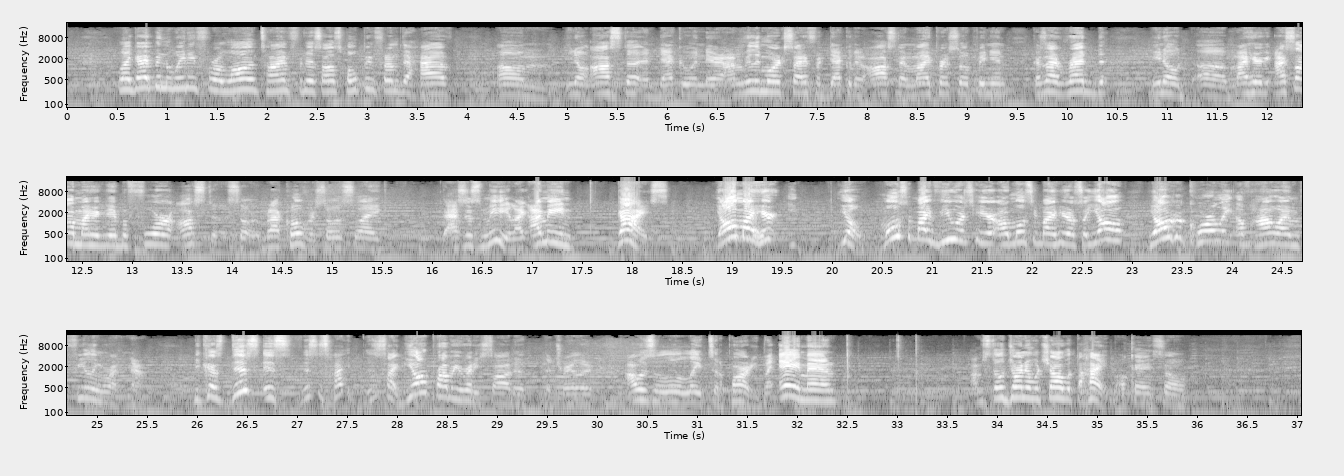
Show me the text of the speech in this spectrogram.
Like I've been waiting for a long time for this. I was hoping for them to have um, you know, Asta and Deku in there. I'm really more excited for Deku than Asta in my personal opinion. Because I read you know, uh, My Hero. I saw my hair day before Asta, so Black Clover. So it's like, that's just me. Like, I mean, guys, y'all, My Hero. Yo, most of my viewers here are mostly my heroes, so y'all y'all can correlate of how I'm feeling right now. Because this is this is hype. This is hype. Y'all probably already saw the, the trailer. I was a little late to the party. But hey man, I'm still joining with y'all with the hype, okay? So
